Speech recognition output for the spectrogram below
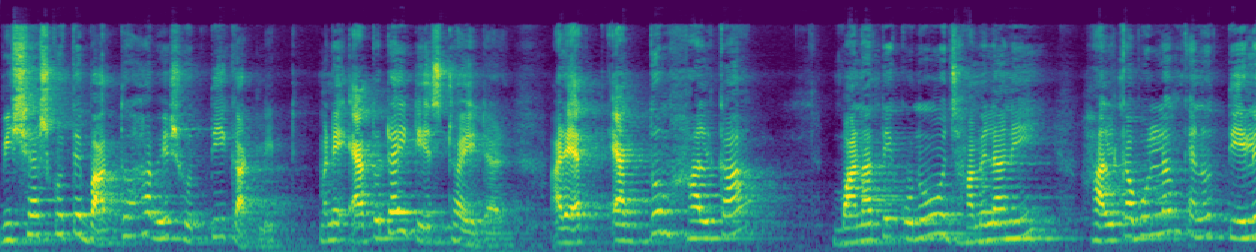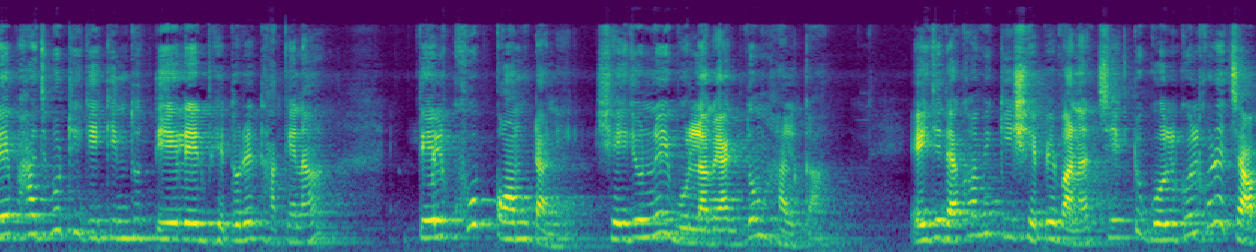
বিশ্বাস করতে বাধ্য হবে সত্যিই কাটলেট মানে এতটাই টেস্ট হয় এটার। আর একদম হালকা, বানাতে কোনো ঝামেলা নেই। হালকা বললাম কেন? তেলে ভাজবো ঠিকই, কিন্তু তেল এর ভেতরে থাকে না। তেল খুব কম টানে, সেই জন্যই বললাম একদম হালকা। এই যে দেখো আমি কি শেপে বানাচ্ছি, একটু গোল গোল করে চাপ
